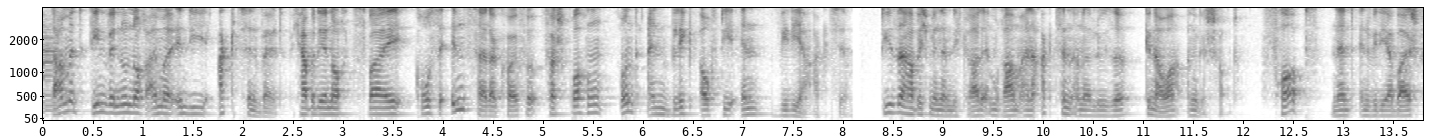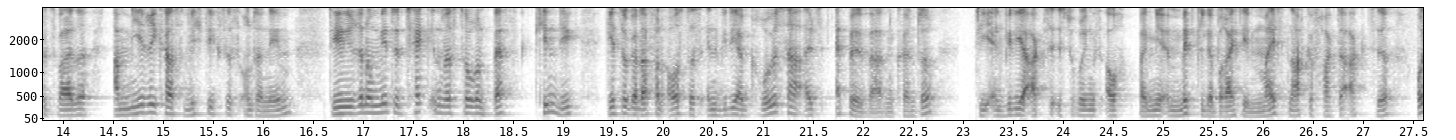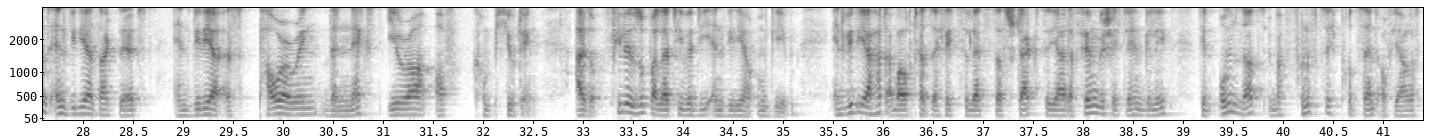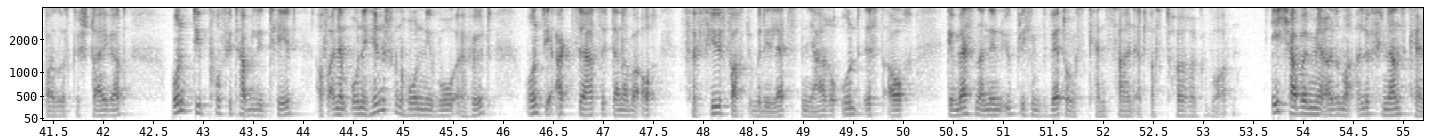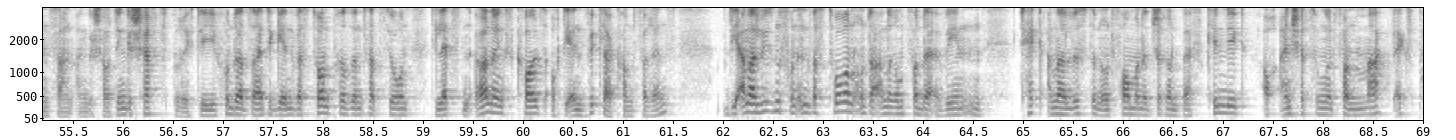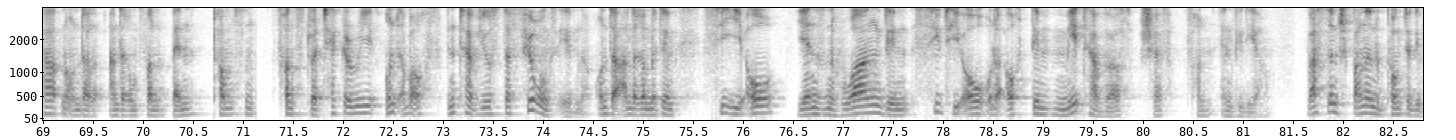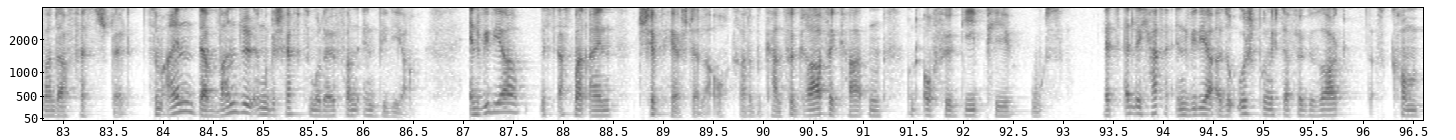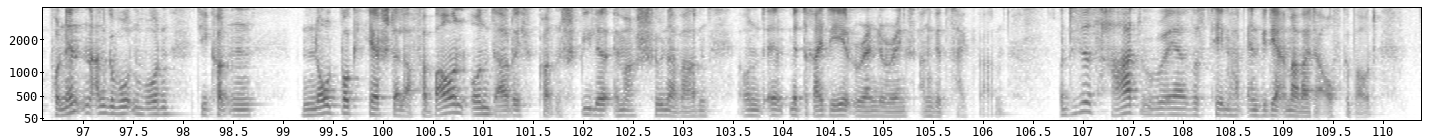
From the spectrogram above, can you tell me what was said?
Damit gehen wir nun noch einmal in die Aktienwelt. Ich habe dir noch zwei große Insiderkäufe versprochen und einen Blick auf die Nvidia-Aktie. Diese habe ich mir nämlich gerade im Rahmen einer Aktienanalyse genauer angeschaut. Forbes nennt Nvidia beispielsweise Amerikas wichtigstes Unternehmen. Die renommierte Tech-Investorin Beth Kindig geht sogar davon aus, dass Nvidia größer als Apple werden könnte. Die Nvidia-Aktie ist übrigens auch bei mir im Mitgliederbereich die meist nachgefragte Aktie. Und Nvidia sagt selbst, Nvidia is powering the next era of computing. Also viele Superlative, die Nvidia umgeben. Nvidia hat aber auch tatsächlich zuletzt das stärkste Jahr der Filmgeschichte hingelegt, den Umsatz über 50% auf Jahresbasis gesteigert und die Profitabilität auf einem ohnehin schon hohen Niveau erhöht. Und die Aktie hat sich dann aber auch vervielfacht über die letzten Jahre und ist auch gemessen an den üblichen Bewertungskennzahlen etwas teurer geworden. Ich habe mir also mal alle Finanzkennzahlen angeschaut, den Geschäftsbericht, die 100-seitige Investorenpräsentation, die letzten Earnings Calls, auch die Entwicklerkonferenz, die Analysen von Investoren, unter anderem von der erwähnten Tech-Analystin und Fondsmanagerin Beth Kindig, auch Einschätzungen von Marktexperten, unter anderem von Ben Thompson von Strategery und aber auch Interviews der Führungsebene, unter anderem mit dem CEO Jensen Huang, dem CTO oder auch dem Metaverse-Chef von Nvidia. Was sind spannende Punkte, die man da feststellt? Zum einen der Wandel im Geschäftsmodell von Nvidia. Nvidia ist erstmal ein Chip-Hersteller, auch gerade bekannt für Grafikkarten und auch für GPUs. Letztendlich hat Nvidia also ursprünglich dafür gesorgt, dass Komponenten angeboten wurden, die konnten Notebook-Hersteller verbauen und dadurch konnten Spiele immer schöner werden und äh, mit 3D-Renderings angezeigt werden. Und dieses Hardware-System hat Nvidia immer weiter aufgebaut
